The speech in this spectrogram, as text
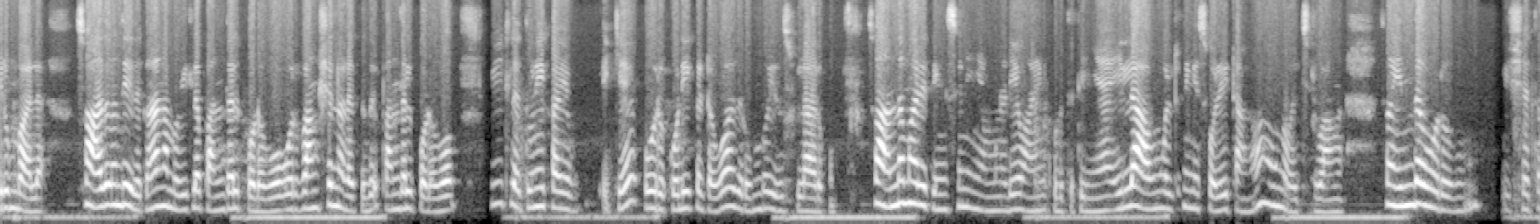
இரும்பால். ஸோ அது வந்து எதுக்குன்னா நம்ம வீட்டில் பந்தல் போடவோ ஒரு ஃபங்க்ஷன் நடக்குது பந்தல் போடவோ வீட்டில் துணி காய வைக்க ஒரு கொடி கட்டவோ அது ரொம்ப யூஸ்ஃபுல்லாக இருக்கும். ஸோ அந்த மாதிரி திங்ஸை நீங்கள் முன்னாடியே வாங்கி கொடுத்துட்டீங்க. இல்லை அவங்கள்ட்ட நீங்கள் சொல்லிட்டாங்க அவங்க வச்சிருவாங்க. ஸோ இந்த ஒரு விஷயத்த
